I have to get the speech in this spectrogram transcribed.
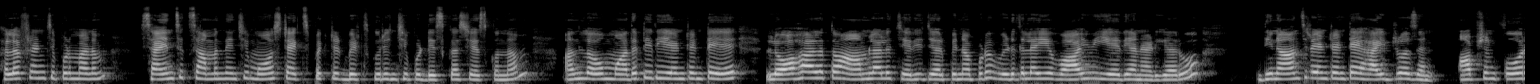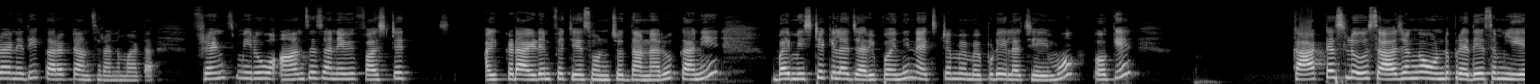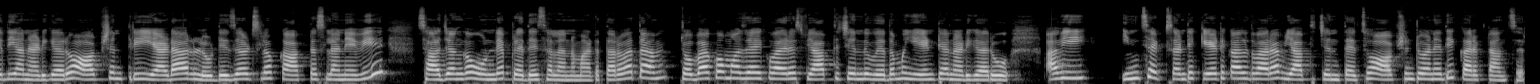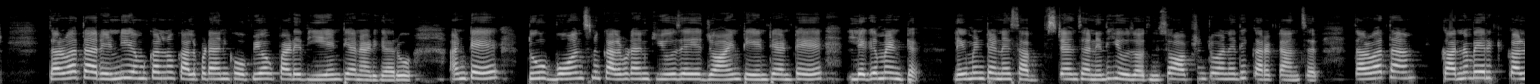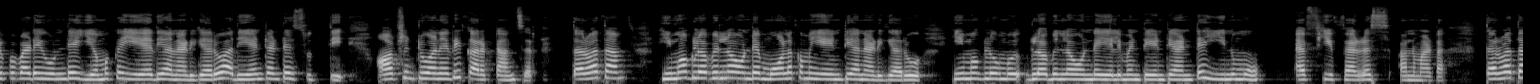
Hello friends ఇప్పుడు మనం సైన్స్కి సంబంధించి మోస్ట్ ఎక్స్పెక్టెడ్ బిట్స్ గురించి ఇప్పుడు డిస్కస్ చేసుకుందాం. అందులో మొదటిది ఏంటంటే లోహాలతో ఆమ్లాలు చర్య జరిపినప్పుడు విడుదలయ్యే వాయువు ఏది అని అడిగారు. దీని ఆన్సర్ ఏంటంటే హైడ్రోజన్. ఆప్షన్ ఫోర్ అనేది కరెక్ట్ ఆన్సర్ అనమాట ఫ్రెండ్స్ మీరు ఆన్సర్స్ అనేవి ఫస్ట్ ఇక్కడ ఐడెంటిఫై చేసి ఉంచొద్దు అన్నారు. కానీ బై మిస్టేక్ ఇలా జరిగిపోయింది. నెక్స్ట్ టైం మేము ఎప్పుడు ఇలా చేయము. ఓకే? కాక్టస్లు సహజంగా ఉండు ప్రదేశం ఏది అని అడిగారు. Option three ఎడారులు. డిజర్ట్స్లో కాక్టస్లు అనేవి సహజంగా ఉండే ప్రదేశాలు అన్నమాట తర్వాత టొబాకో మొజాయిక్ వైరస్ వ్యాప్తి చెందు విధము ఏంటి అని అడిగారు. అవి ఇన్సెక్ట్స్ అంటే కీటకాల ద్వారా వ్యాప్తి చెందుతాయి. సో ఆప్షన్ టూ అనేది కరెక్ట్ ఆన్సర్. తర్వాత రెండు ఎముకలను కలపడానికి ఉపయోగపడేది ఏంటి అని అడిగారు. అంటే టూ బోన్స్ను కలపడానికి యూజ్ అయ్యే జాయింట్ ఏంటి అంటే లిగమెంట్. లిగమెంట్ అనే సబ్స్టెన్స్ అనేది యూజ్ అవుతుంది. సో ఆప్షన్ టూ అనేది కరెక్ట్ ఆన్సర్. తర్వాత కర్ణబేరికి కలుపబడి ఉండే ఎముక ఏది అని అడిగారు. అది ఏంటంటే సుత్తి. ఆప్షన్ టూ అనేది కరెక్ట్ ఆన్సర్. తర్వాత హిమోగ్లోబిన్లో ఉండే మూలకం ఏంటి అని అడిగారు. హిమోగ్లో గ్లోబిన్లో ఉండే ఎలిమెంట్ ఏంటి అంటే ఇనుము ఎఫ్ఈ ఫెర్రస్ అన్నమాట. తర్వాత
